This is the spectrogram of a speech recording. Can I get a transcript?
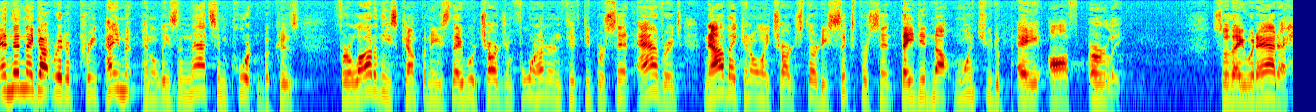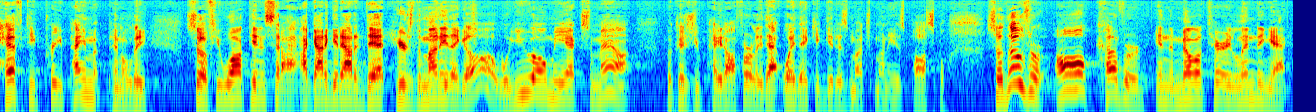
and then they got rid of prepayment penalties and that's important because for a lot of these companies they were charging 450% average. Now they can only charge 36% they did not want you to pay off early. So they would add a hefty prepayment penalty. So if you walked in and said, I, I got to get out of debt, here's the money, they go, oh, well, you owe me X amount because you paid off early. That way they could get as much money as possible. So those are all covered in the Military Lending Act.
